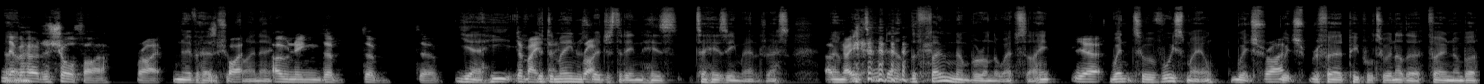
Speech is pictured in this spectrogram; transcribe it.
Never Um, heard of Surefire. Right. Never heard of Despite Surefire. No. Owning the the the Yeah, he Domain the name, domain was right. registered in his to his email address. Um, Okay. it turned out the phone number on the website yeah. went to a voicemail, which Right. which referred people to another phone number,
